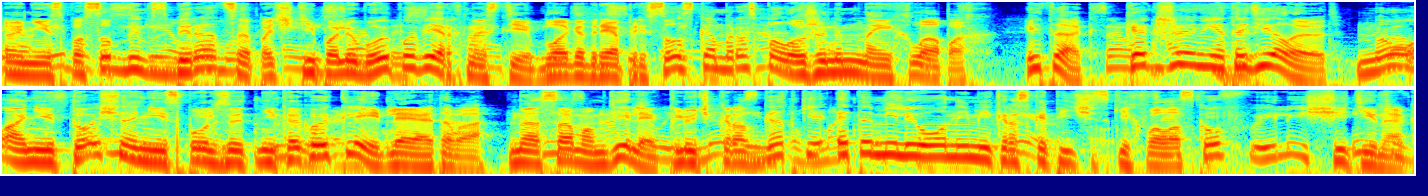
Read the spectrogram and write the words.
Они способны взбираться почти по любой поверхности, благодаря присоскам, расположенным на их лапах. Итак, как же они это делают? Ну, они точно не используют никакой клей для этого. На самом деле, ключ к разгадке — это миллионы микроскопических волосков или щетинок.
